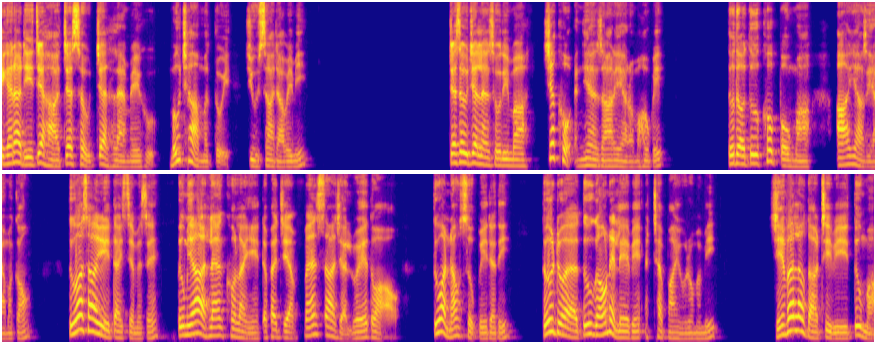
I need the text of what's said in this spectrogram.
ဧကနာဒီကြက်ဟာကြက်ဆုပ်ကြက်လှန်ပဲဟုမုတ်ချမသွေယူဆကြပေမည် ကြက်ဆုပ်ကြက်လှန်ဆိုဒီမှာကြက်ခုတ်အညံ့စားရတော့မဟုတ်ပေသို့တော်သူခုတ်ပုံမှာအားရစရာမကောင်းသူကဆောက်ရည်တိုက်စင်မစင်သူများလှမ်းခွန်လိုက်ရင်တစ်ဖက်ကျမှန်းဆချက်လွဲသွားအောင်သူကနောက်ဆုတ်ပေးတတ်သည်သူ့အတွက်သူကောင်းတဲ့လေပင်အထက်ပိုင်းကိုတော့မမီရင်ဘက်လောက်သာထိပြီးသူ့မှာ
